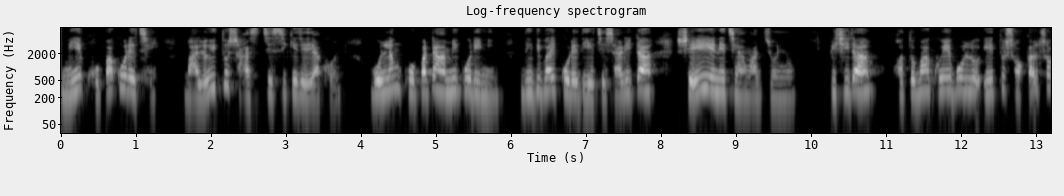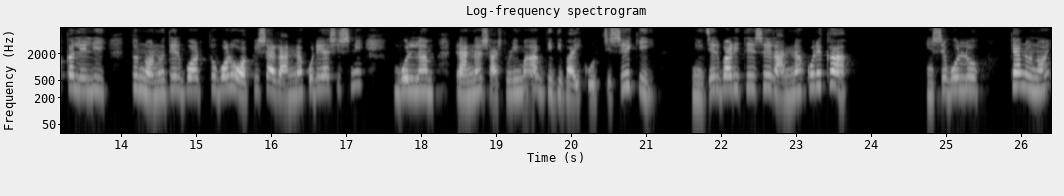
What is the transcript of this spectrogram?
মেয়ে খোপা করেছে। ভালোই তো সাজছে শিখেছে এখন। বললাম, খোপাটা আমি করিনি। দিদিভাই করে দিয়েছে। শাড়িটা সেই এনেছে আমার জন্য। পিসিরা হতবাক হয়ে বলল, এ তো সকাল সকাল এলি তো ননদের বর তো বড় অফিসার রান্না করে আসিসনি? বললাম, রান্না শাশুড়ি মা আর দিদিভাই করছে, সে কি? নিজের বাড়িতে এসে রান্না করে খা? হেসে বলল, কেন নয়,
